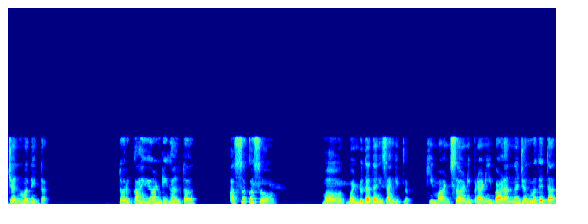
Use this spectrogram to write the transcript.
जन्म देतात. तर काही अंडी घालतात. असं कसं? मग बंडूदादानी सांगितलं की माणसं आणि प्राणी बाळांना जन्म देतात.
